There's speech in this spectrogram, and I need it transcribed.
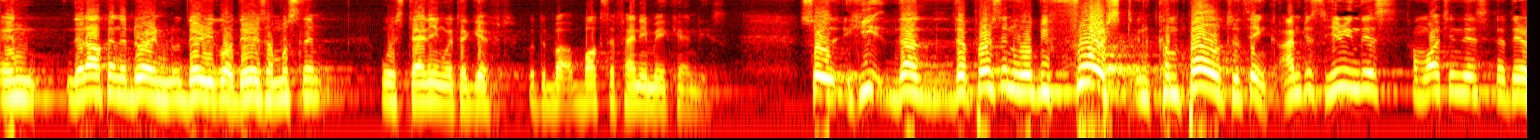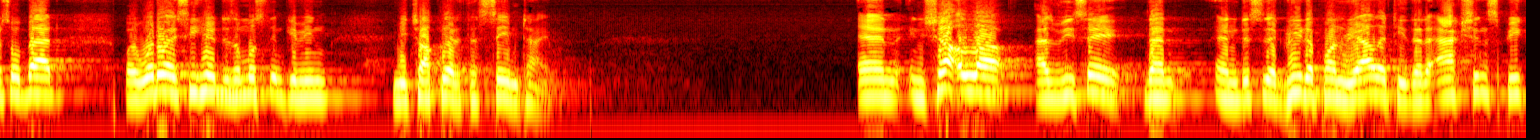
And they knock on the door, and there you go. There is a Muslim who is standing with a gift, with a box of Fannie May candies. So he, the, the person will be forced and compelled to think, I'm just hearing this, I'm watching this, that they are so bad, but what do I see here? There's a Muslim giving me chocolate at the same time. And inshallah, as we say, that, and this is agreed upon reality, that actions speak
